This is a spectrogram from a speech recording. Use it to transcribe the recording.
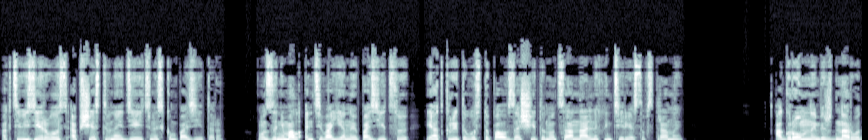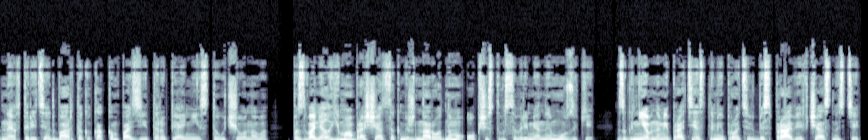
активизировалась общественная деятельность композитора. Он занимал антивоенную позицию и открыто выступал в защиту национальных интересов страны. Огромный международный авторитет Бартака как композитора, пианиста, ученого позволял ему обращаться к Международному обществу современной музыки с гневными протестами против бесправия, в частности,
